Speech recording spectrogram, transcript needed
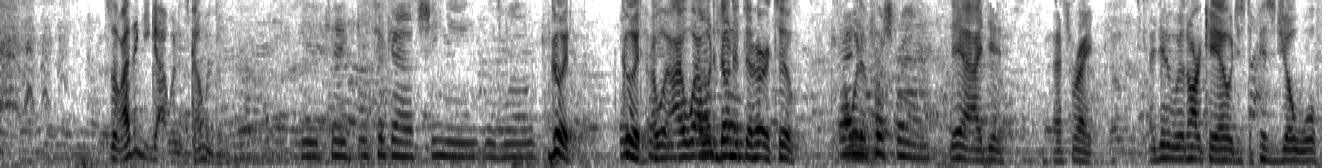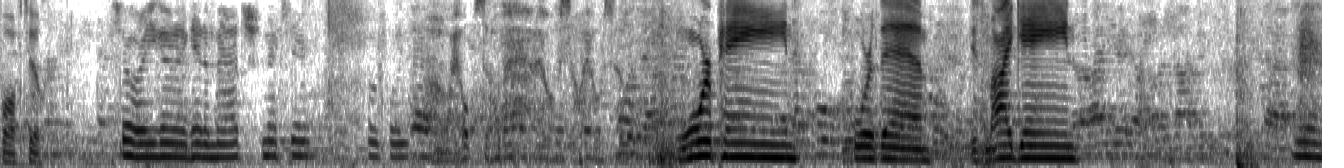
so I think he got what it's coming to. You take you took out Sheeny as well, Good, good. I, I, I would have done it to her too. I and you pushed Fran. Yeah, I did. That's right. I did it with an RKO just to piss Joe Wolf off too. So are you gonna get a match next year? Hopefully. Oh, I hope so. I hope so. I hope so. More pain for them is my gain. Yeah.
